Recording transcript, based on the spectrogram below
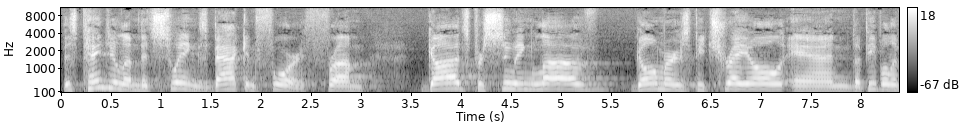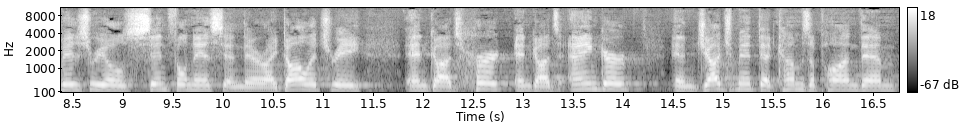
this pendulum that swings back and forth from God's pursuing love, Gomer's betrayal, and the people of Israel's sinfulness and their idolatry, and God's hurt and God's anger and judgment that comes upon them.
